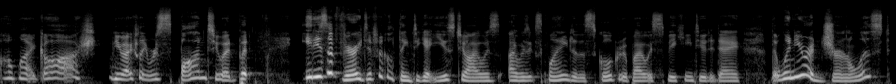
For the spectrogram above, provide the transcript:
Oh my gosh. You actually respond to it. But it is a very difficult thing to get used to. I was I was explaining to the school group I was speaking to today that when you're a journalist,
